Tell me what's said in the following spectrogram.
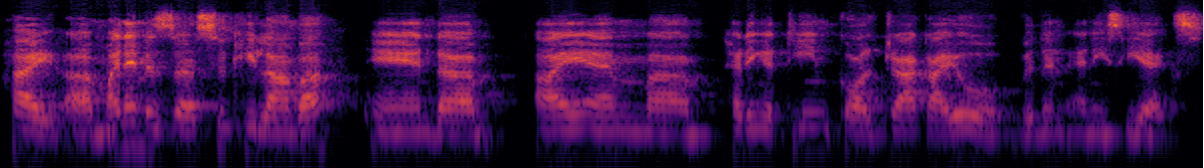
Hi, uh, my name is uh, Sukhi Lamba, and um, I am um, heading a team called Track.io within NECX.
